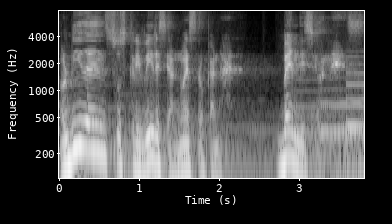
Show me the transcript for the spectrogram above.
No olviden suscribirse a nuestro canal. Bendiciones.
